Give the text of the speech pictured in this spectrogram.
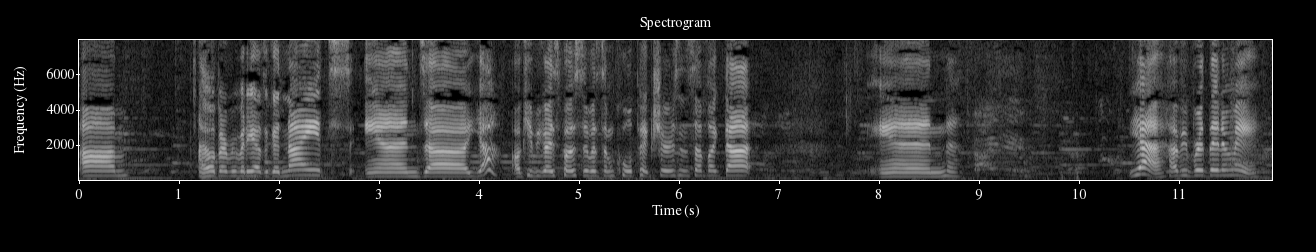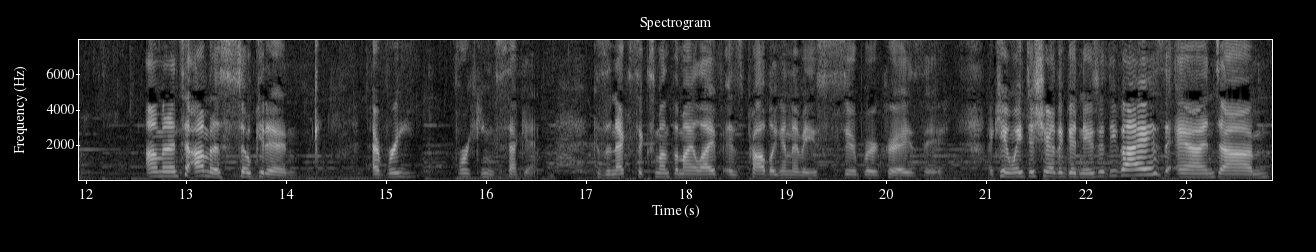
um, I hope everybody has a good night. And uh, yeah, I'll keep you guys posted with some cool pictures and stuff like that. And yeah, happy birthday to me. I'm gonna t- I'm gonna soak it in every freaking second. because the next six months of my life is probably to be super crazy. I can't wait to share the good news with you guys and um,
